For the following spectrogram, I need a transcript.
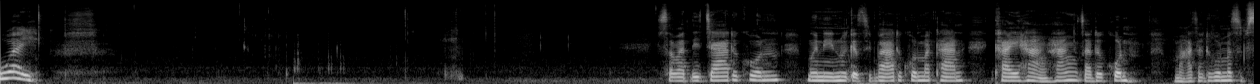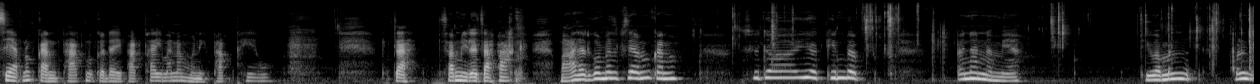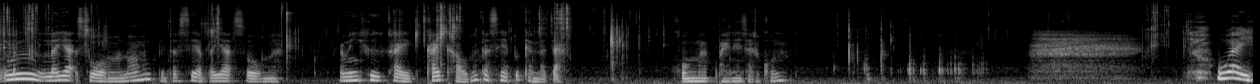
อุ้ยสวัสดีจ้าทุกคนมือนี้นุ่ยกับสิบาทุกคนมาทานไข่ห่างหั่งจ้าทุกคนหมาจ้าทุกคนมาสุบแซ่บน้ำกันพักหนุ่ยก็ไดพักไทยมานำมือนี้พักเพลจ้ะซ้ำนี้ละจ้าพักหมาจ้าทุกคนมาสุบแซ่บน้ำกันเสียดายอยากกินแบบอันนั้นน่ะเมียที่ว่ามันมันมันระยะสองเนาะมันเป็นตะแซ่บระยะสองนะ อันนี้คือไข่ไข่เขาไม่กระเสียบเพื่อกันนะจ๊ะคงมักไปในจ้ะทุกคนเว้ย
